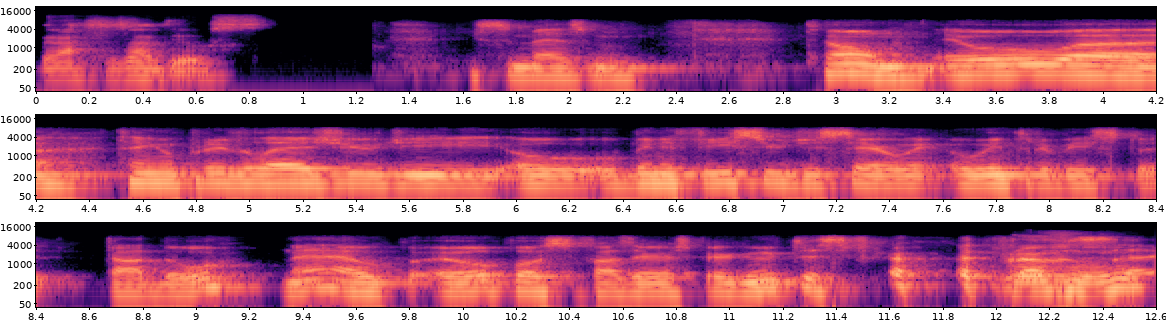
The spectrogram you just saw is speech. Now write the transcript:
graças a Deus. Isso mesmo. Então, eu uh, tenho o privilégio de, o, o benefício de ser o, o entrevistador, né? Eu, eu, posso fazer as perguntas para uhum. você,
